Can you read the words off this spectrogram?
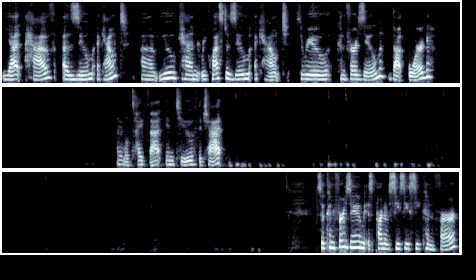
yet have a Zoom account, uh, you can request a Zoom account through conferzoom.org. I will type that into the chat. So ConferZoom is part of CCC Confer.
